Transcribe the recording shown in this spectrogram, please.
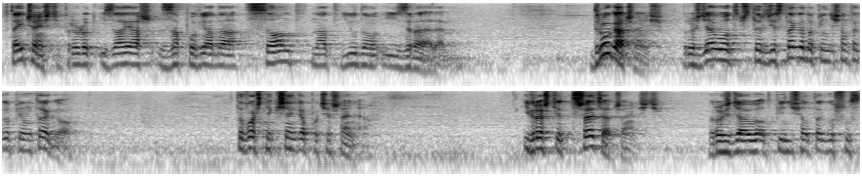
W tej części prorok Izajasz zapowiada sąd nad Judą i Izraelem. Druga część, rozdziału od 40 do 55, to właśnie księga pocieszenia. I wreszcie trzecia część, rozdziały od 56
